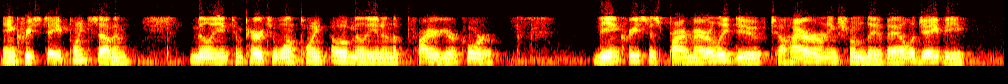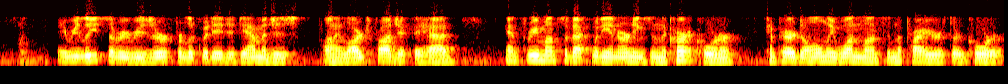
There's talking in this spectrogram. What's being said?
increased to 8.7 million compared to 1.0 million in the prior year quarter. The increase is primarily due to higher earnings from the Avail JV, a release of a reserve for liquidated damages on a large project they had, and three months of equity and earnings in the current quarter compared to only one month in the prior third quarter.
